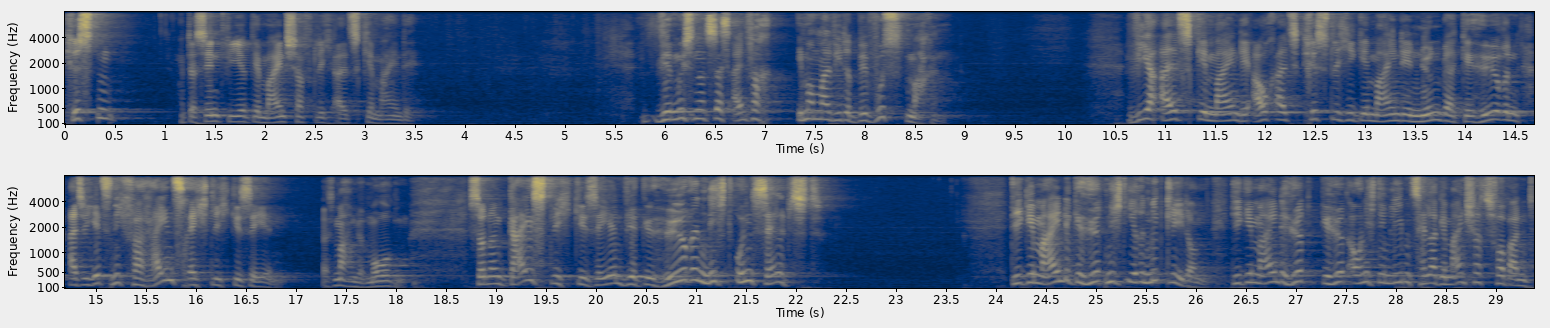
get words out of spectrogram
Christen und das sind wir gemeinschaftlich als Gemeinde. Wir müssen uns das einfach immer mal wieder bewusst machen. Wir als Gemeinde, auch als christliche Gemeinde in Nürnberg gehören, also jetzt nicht vereinsrechtlich gesehen, das machen wir morgen, sondern geistlich gesehen, wir gehören nicht uns selbst. Die Gemeinde gehört nicht ihren Mitgliedern. Die Gemeinde gehört, gehört auch nicht dem Liebenzeller Gemeinschaftsverband.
